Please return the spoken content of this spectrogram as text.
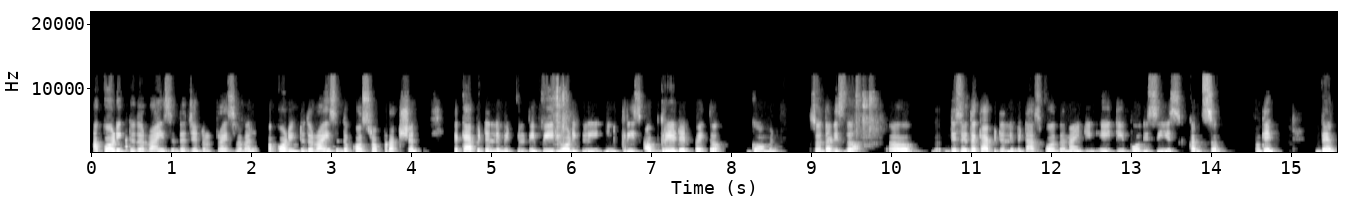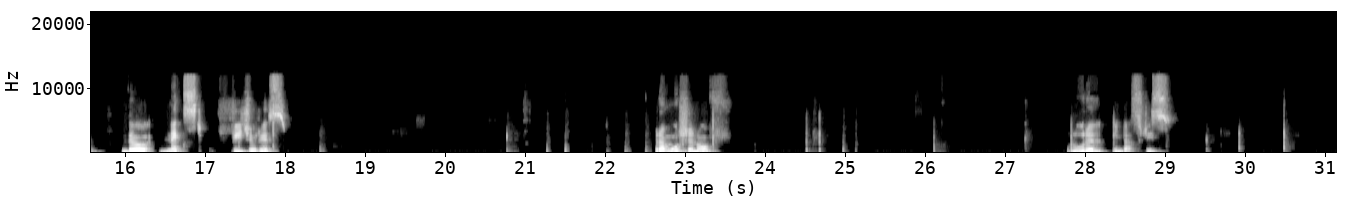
according to the rise in the general price level, according to the rise in the cost of production, the capital limit will be periodically increased, upgraded by the government. So that is the, uh, this is the capital limit as for the 1980 policy is concerned. Okay. Then the next feature is promotion of rural industries.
